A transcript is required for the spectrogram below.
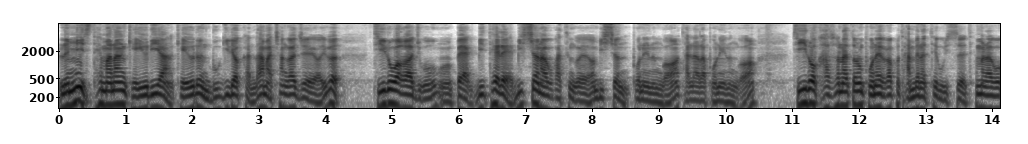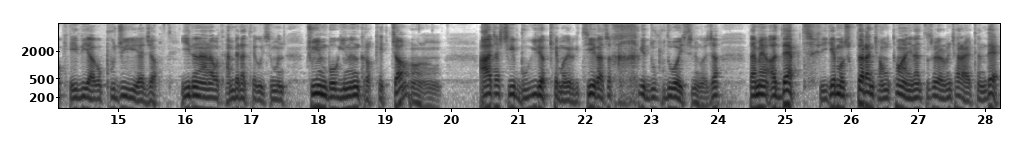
르미스 태만한 게으리야 게으른 무기력한 다 마찬가지예요. 이거 뒤로 와가지고 어, 백 밑에래 미션하고 같은 거예요. 미션 보내는 거 달나라 보내는 거 뒤로 가서나 또는 보내갖고 담배나 태고 있어요. 태만하고 게으리하고 부주의하죠. 일은 안 하고 담배나 태고 있으면 주인 보기는 그렇겠죠. 어. 아 자식이 무기력해 뭐 이렇게 뒤에 가서 크게 누워 있는 거죠. 그다음에 adapt 이게 뭐 숙달한 정통안이라는 뜻을 여러분 잘 알 텐데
